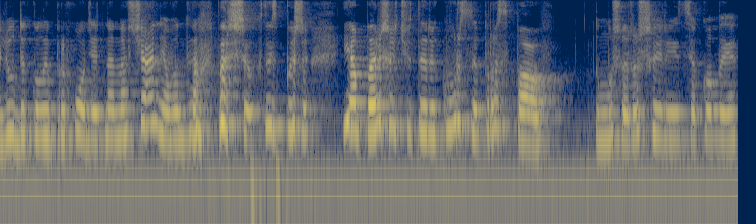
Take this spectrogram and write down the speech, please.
люди, коли приходять на навчання, вони перше, хтось пише, я перші чотири курси проспав, тому що розширюється, коли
